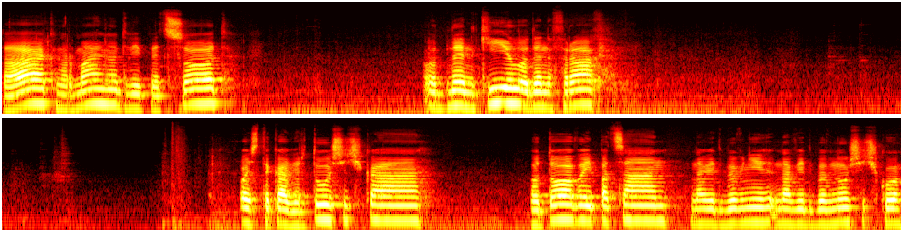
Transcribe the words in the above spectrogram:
Так, нормально, 2500. Один кіл, один фраг. Ось така віртушечка. Готовий пацан на, відбивні, на відбивнушечку.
